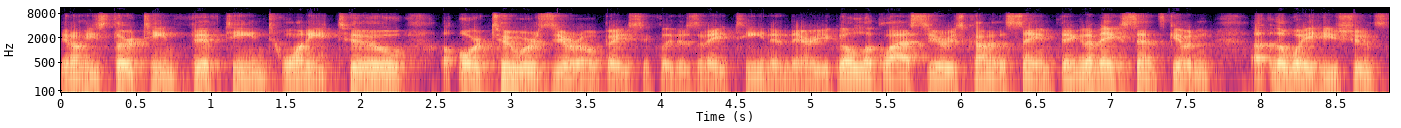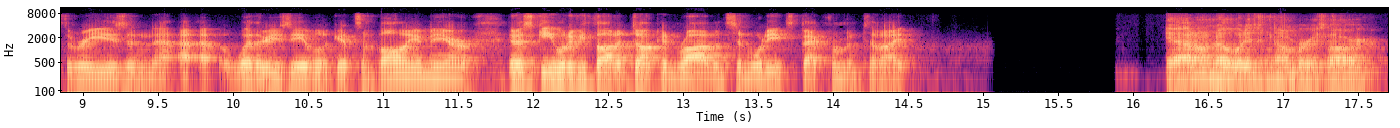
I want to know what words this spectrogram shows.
you know, he's 13, 15, 22, or 2 or 0, basically. There's an 18 in there. You go look last series, kind of the same thing. And it makes sense given uh, the way he shoots threes and uh, uh, whether he's able to get some volume here. You know, Ski, what have you thought of Duncan Robinson? What do you expect from him tonight? Yeah, I don't know what his numbers are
